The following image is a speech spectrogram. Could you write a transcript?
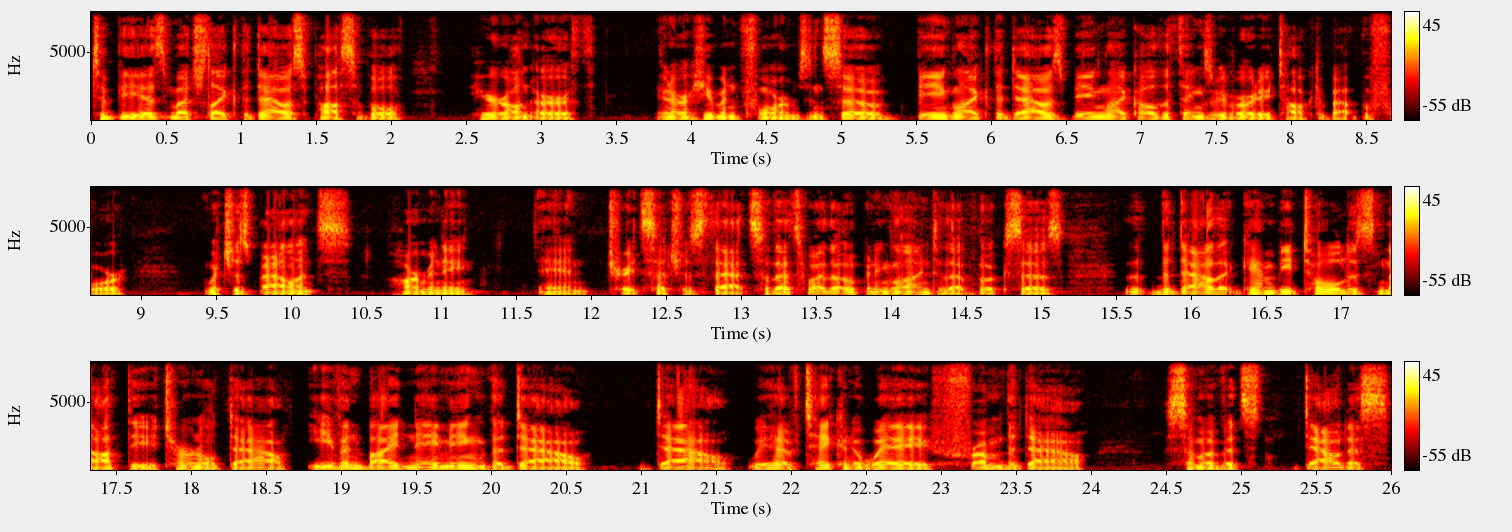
to be as much like the Tao as possible here on earth in our human forms. And so being like the Tao is being like all the things we've already talked about before, which is balance, harmony, and traits such as that. So that's why the opening line to that book says the, Tao that can be told is not the eternal Tao. Even by naming the Tao Tao, we have taken away from the Tao some of its Taoness.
